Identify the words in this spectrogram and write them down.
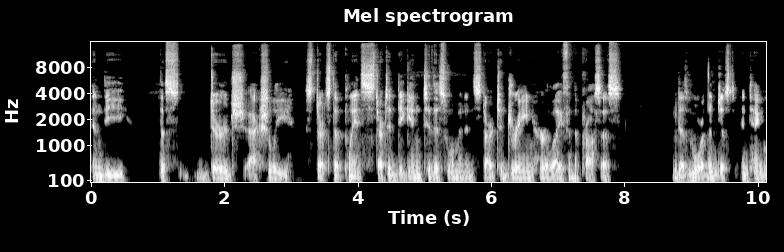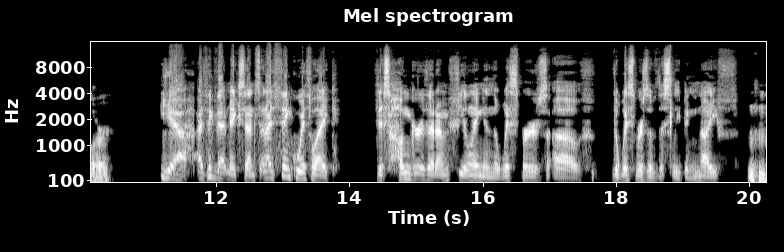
and the this dirge actually starts the plants start to dig into this woman and start to drain her life in the process. It does more than just entangle her. Yeah, I think that makes sense. And I think with like this hunger that I'm feeling and the whispers of the whispers of the sleeping knife mm-hmm.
